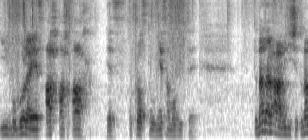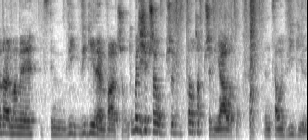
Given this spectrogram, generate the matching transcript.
i w ogóle jest ach, ach, ach. Jest po prostu niesamowity. To nadal, a widzicie, tu nadal mamy z tym wi Wigilem walczą. To będzie się prze, prze, cały czas przewijało to, ten cały Wigil.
